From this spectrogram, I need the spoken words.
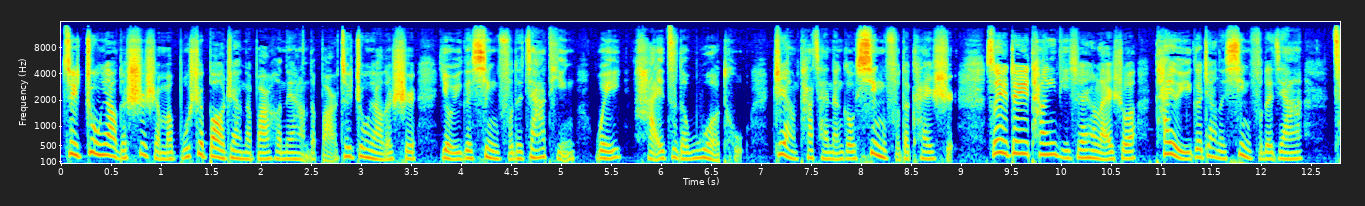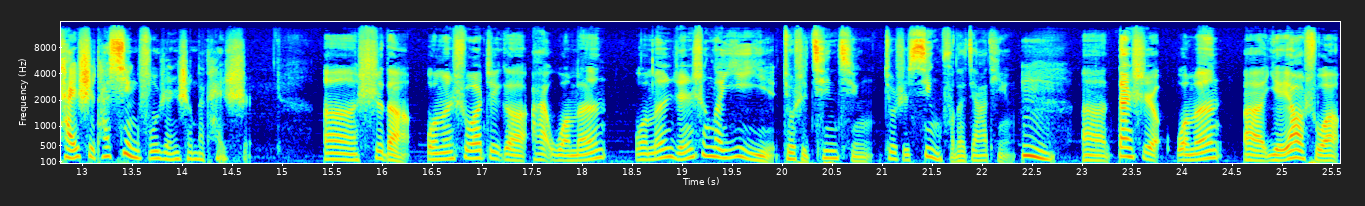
最重要的是什么？不是报这样的班儿和那样的班儿，最重要的是有一个幸福的家庭为孩子的沃土，这样他才能够幸福的开始。所以，对于汤一迪先生来说，他有一个这样的幸福的家，才是他幸福人生的开始。嗯，是的，我们说这个，哎，我们我们人生的意义就是亲情，就是幸福的家庭。嗯，呃，但是我们呃也要说，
